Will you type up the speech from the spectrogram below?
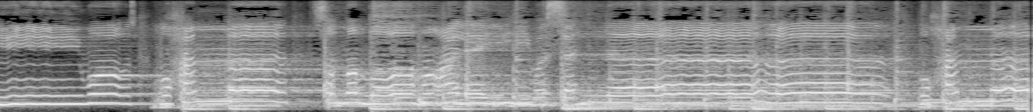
He was Muhammad sallallahu alayhi wa sallam Muhammad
